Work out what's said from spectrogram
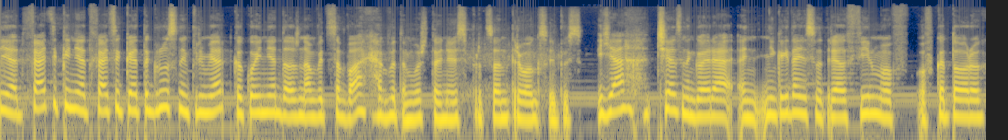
Нет, Хатика нет. Хатика — это грустный пример, какой не должна быть собака, потому что у нее есть процент тревог, судя Я, честно говоря, никогда не смотрела фильмов, в которых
